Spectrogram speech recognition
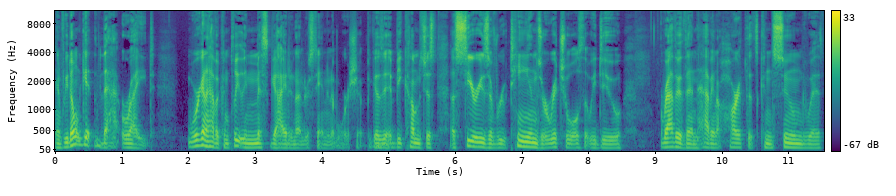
And if we don't get that right, we're going to have a completely misguided understanding of worship because it becomes just a series of routines or rituals that we do rather than having a heart that's consumed with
